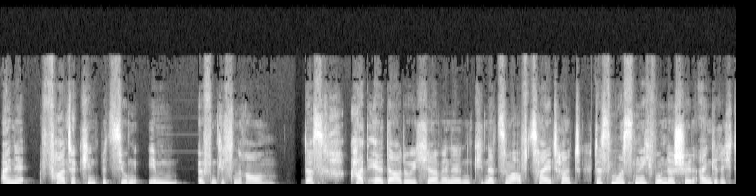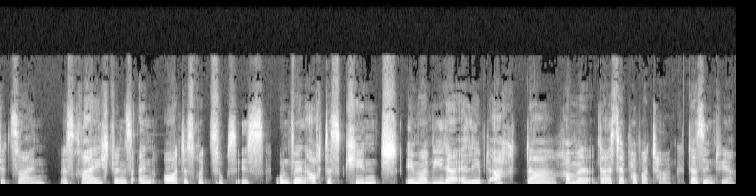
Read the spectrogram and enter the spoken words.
eine Vater-Kind-Beziehung im öffentlichen Raum. Das hat er dadurch, ja, wenn er ein Kinderzimmer auf Zeit hat. Das muss nicht wunderschön eingerichtet sein. Es reicht, wenn es ein Ort des Rückzugs ist und wenn auch das Kind immer wieder erlebt, ach, da haben wir, da ist der Papatag, da sind wir.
